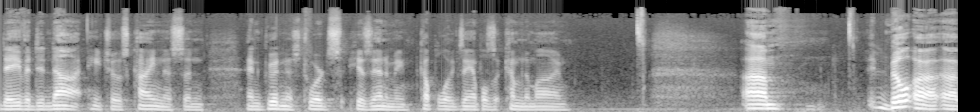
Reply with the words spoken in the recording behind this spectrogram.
David did not. He chose kindness and, and goodness towards his enemy. A couple of examples that come to mind. Um, Bill, uh, uh,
